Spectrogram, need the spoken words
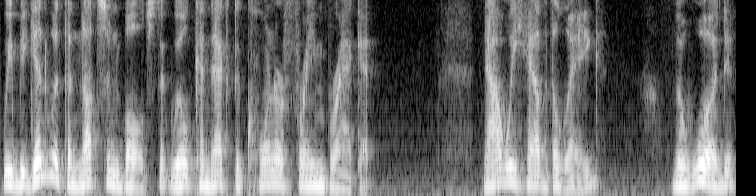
We begin with the nuts and bolts that will connect the corner frame bracket. Now we have the leg, the wood,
